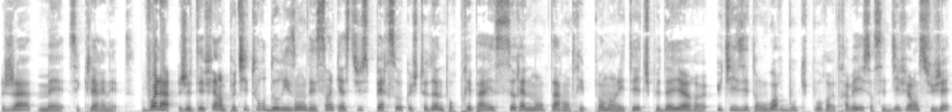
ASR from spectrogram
jamais. C'est clair et net. Voilà, je t'ai fait un petit tour d'horizon des 5 astuces perso que je te donne pour préparer sereinement ta rentrée pendant l'été. Tu peux d'ailleurs euh, utiliser ton workbook pour euh, travailler sur ces différents sujets.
